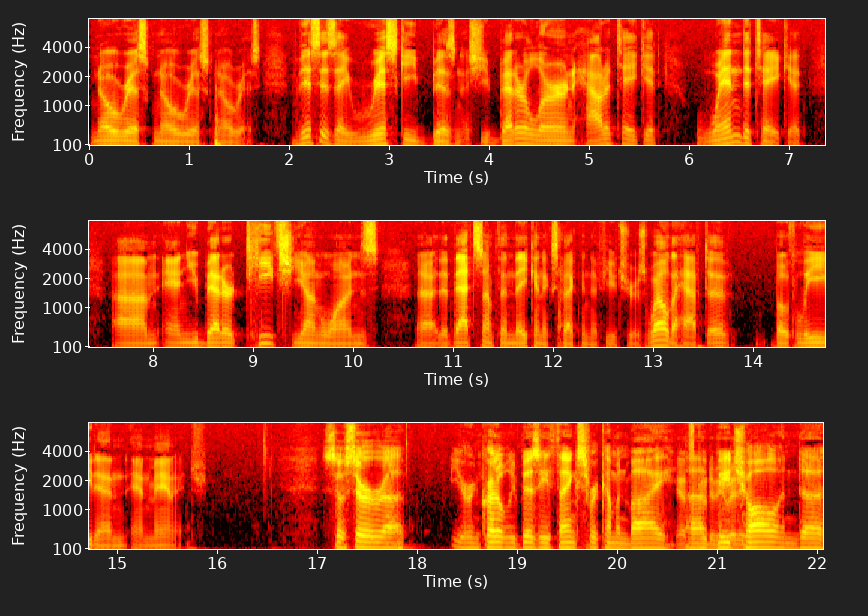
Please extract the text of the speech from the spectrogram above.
No risk, no risk, no risk. This is a risky business. You better learn how to take it, when to take it, um, and you better teach young ones uh, that that's something they can expect in the future as well to have to both lead and, and manage. So, sir, uh, you're incredibly busy. Thanks for coming by Yeah, uh, be Beach. Hall. And uh,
